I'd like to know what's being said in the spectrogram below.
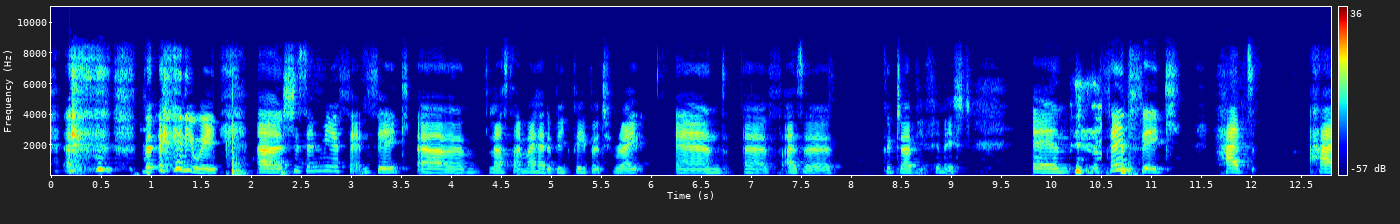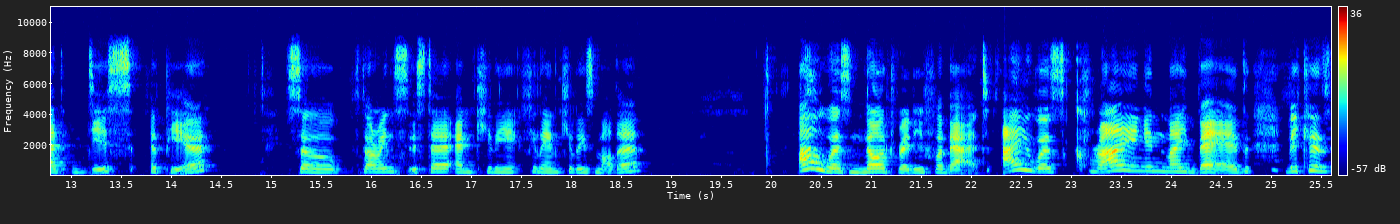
but anyway, uh, she sent me a fanfic um, last time I had a big paper to write, and uh, as a good job, you finished. And the fanfic had had this appear. So Thorin's sister and Kili, Fili and Kili's mother I was not ready for that. I was crying in my bed because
